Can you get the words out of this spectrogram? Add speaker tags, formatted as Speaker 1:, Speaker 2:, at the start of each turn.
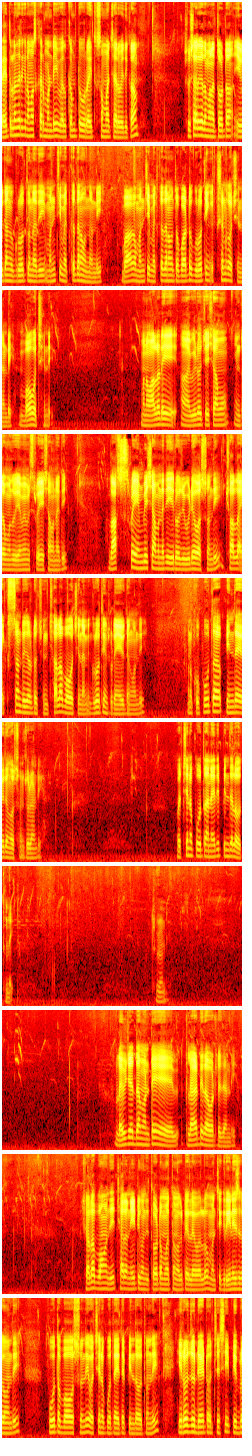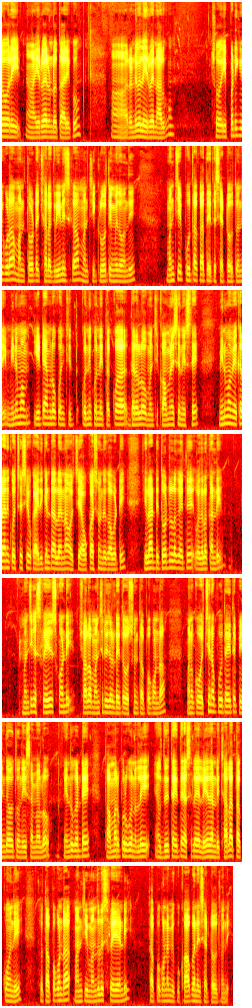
Speaker 1: రైతులందరికీ నమస్కారం అండి. వెల్కమ్ టు రైతు సమాచార వేదిక. చూశారు కదా మన తోట ఈ విధంగా గ్రోత్ ఉన్నది. మంచి మెతకదనం ఉందండి. బాగా మంచి మెతకదనంతో పాటు గ్రోతింగ్ ఎక్స్టెండ్గా వచ్చిందండి. బాగా వచ్చింది. మనం ఆల్రెడీ వీడియో చేశాము. ఇంతకుముందు ఏమేమి స్ప్రే చేశామనేది లాస్ట్ స్ప్రే ఏం చేశామనేది ఈరోజు వీడియో వస్తుంది. చాలా ఎక్స్టెంట్ రిజల్ట్ వచ్చింది. చాలా బాగా వచ్చిందండి. గ్రోతింగ్ చూడండి ఏ విధంగా ఉంది. మనకు పూత పిందె ఏ విధంగా వస్తుంది చూడండి. వచ్చిన పూత అనేది పిందెలు అవుతున్నాయి. చూడండి. లైవ్ చేద్దామంటే క్లారిటీ రావట్లేదండి. చాలా బాగుంది చాలా నీట్గా ఉంది. తోట మొత్తం ఒకటే లెవెల్లో మంచి గ్రీనిష్గా ఉంది. పూత బాగా వస్తుంది వచ్చిన పూత అయితే పింద అవుతుంది. ఈరోజు డేట్ వచ్చేసి ఫిబ్రవరి ఇరవై రెండో తారీఖు రెండు వేల ఇరవై నాలుగు. సో ఇప్పటికీ కూడా మన తోట చాలా గ్రీనిష్గా మంచి గ్రోతింగ్ మీద ఉంది. మంచి పూత ఖాతా అయితే సెట్ అవుతుంది. మినిమం ఈ టైంలో కొంచెం కొన్ని కొన్ని తక్కువ ధరలో మంచి కాంబినేషన్ ఇస్తే మినిమం ఎకరానికి వచ్చేసి ఒక ఐదు క్వింటాలైనా వచ్చే అవకాశం ఉంది కాబట్టి ఇలాంటి తోటలకు అయితే వదలకండి. మంచిగా స్ప్రే చేసుకోండి. చాలా మంచి రిజల్ట్ అయితే వస్తుంది తప్పకుండా. మనకు వచ్చిన పూత అయితే పిండి అవుతుంది ఈ సమయంలో. ఎందుకంటే తామర పురుగు నల్లి ఉధృతి అయితే అసలే లేదండి. చాలా తక్కువ ఉంది. సో తప్పకుండా మంచి మందులు స్ప్రే చేయండి. తప్పకుండా మీకు కాపు అనేది సెట్ అవుతుంది.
